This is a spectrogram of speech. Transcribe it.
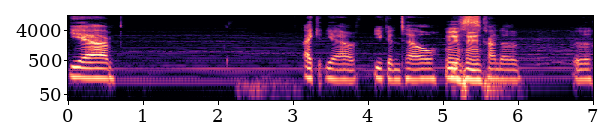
Yeah. I can, yeah, you can tell. He's Mhm. kind of, ugh.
